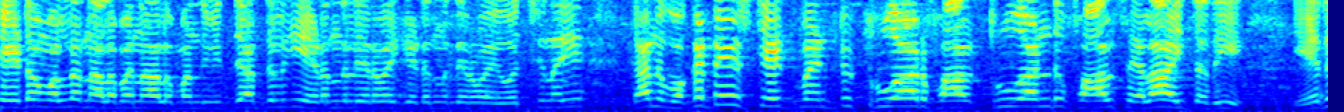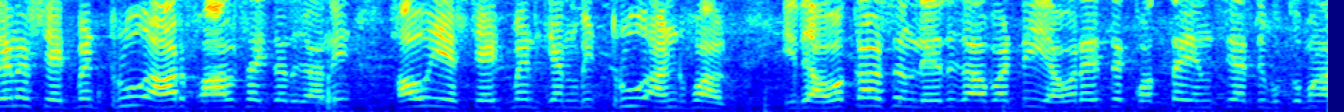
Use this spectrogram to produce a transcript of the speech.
చేయడం వల్ల నలభై నాలుగు మంది విద్యార్థులకి ఏడు వందల ఇరవైకి ఏడు వందల ఇరవై వచ్చినాయి. కానీ ఒకటే statement true or false true and false ఎలా అవుతుంది ఏదైనా స్టేట్మెంట్ ట్రూ ఆర్ ఫాల్స్ అవుతుంది కానీ how a statement can be true and false ఇది అవకాశం లేదు కాబట్టి ఎవరైతే కొత్త ఎన్సీఆర్టీ బుక్ మా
